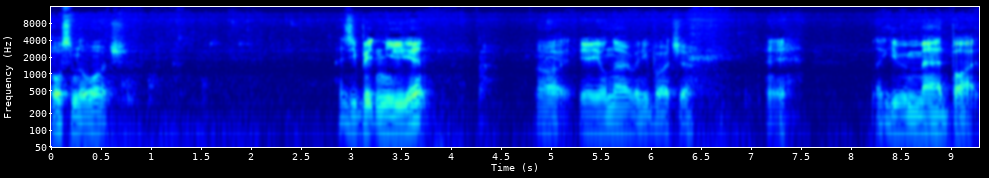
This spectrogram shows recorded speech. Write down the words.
Awesome to watch. Has he bitten you yet? Oh, yeah, you'll know when he bites you. Yeah. They give him mad bite.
